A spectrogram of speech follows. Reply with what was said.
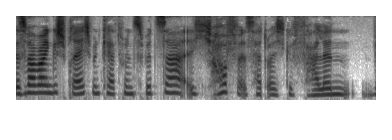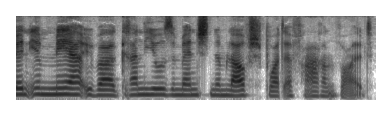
Das war mein Gespräch mit Catherine Switzer. Ich hoffe, es hat euch gefallen. Wenn ihr mehr über grandiose Menschen im Laufsport erfahren wollt,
